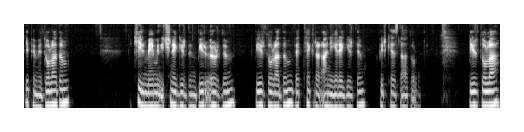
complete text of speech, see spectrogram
İpimi doladım. İki ilmeğimin içine girdim, bir ördüm, bir doladım ve tekrar aynı yere girdim. Bir kez daha doladım. Bir dola,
